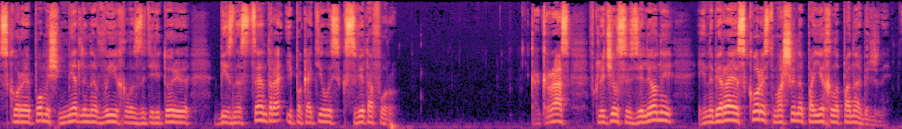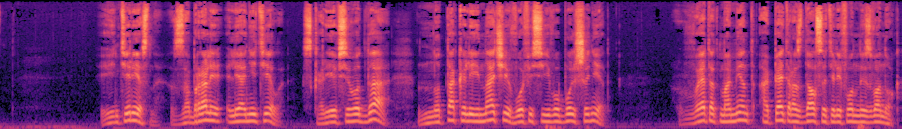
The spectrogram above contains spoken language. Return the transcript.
скорая помощь медленно выехала за территорию бизнес-центра и покатилась к светофору. Как раз включился зеленый, и, набирая скорость, машина поехала по набережной. Интересно, забрали ли они тело? Скорее всего, да, но так или иначе в офисе его больше нет. В этот момент опять раздался телефонный звонок.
